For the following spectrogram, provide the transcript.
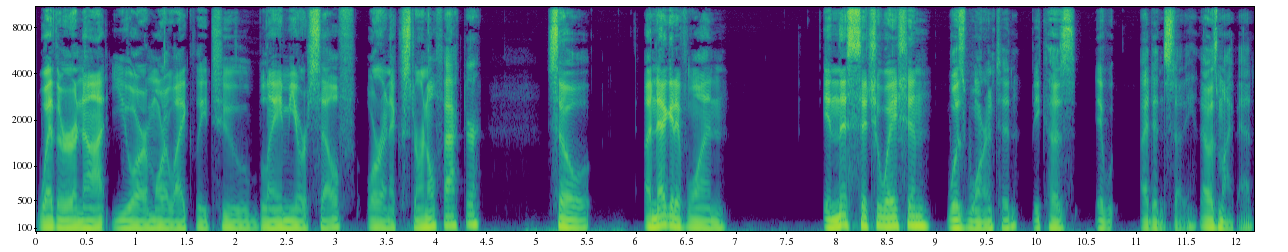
whether or not you are more likely to blame yourself or an external factor. So, a negative one in this situation was warranted because it I didn't study. That was my bad.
